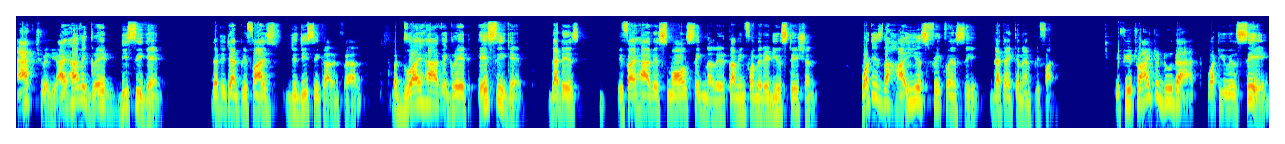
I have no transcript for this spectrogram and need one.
actually, I have a great DC gain that it amplifies the DC current well, but do I have a great AC gain? That is, if I have a small signal uh, coming from a radio station, what is the highest frequency that I can amplify? If you try to do that, what you will see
